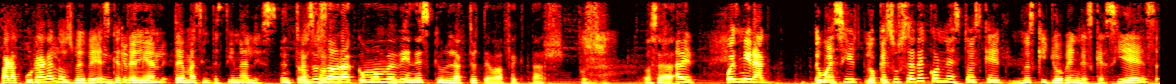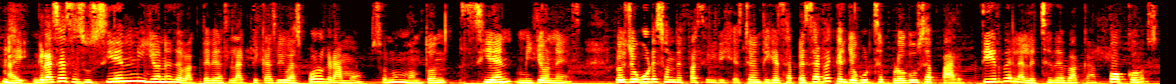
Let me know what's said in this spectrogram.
para curar a los bebés que tenían temas intestinales. Entonces trastorno. ahora, ¿cómo me vienes que un lácteo te va a afectar? Pues, O sea, A ver, pues mira, te voy a decir, lo que sucede con esto es que no es que yo venga, es que así es. Hay, gracias a sus 100 millones de bacterias lácticas vivas por gramo, son un montón, 100 millones. Los yogures son de fácil digestión. Fíjense, a pesar de que el yogur se produce a partir de la leche de vaca, pocos,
